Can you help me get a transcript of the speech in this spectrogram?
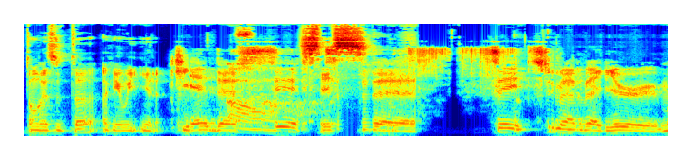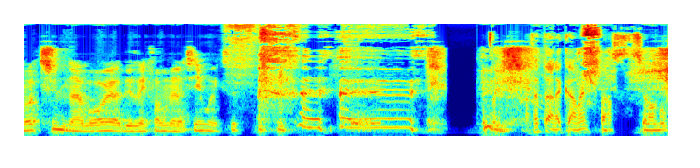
Ton résultat, ok, oui, il est là. Qui est de Oh, 6. C'est-tu merveilleux? M'as-tu d'avoir des informations avec ça? En fait, t'en as quand même, je pense, selon nous.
